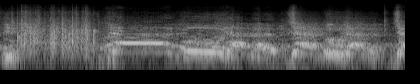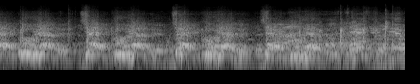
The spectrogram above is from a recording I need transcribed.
Dziękujemy! Dziękujemy! Dziękujemy! Dziękujemy! Dziękujemy! Dziękujemy!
